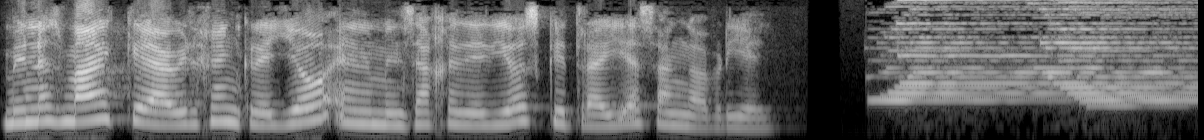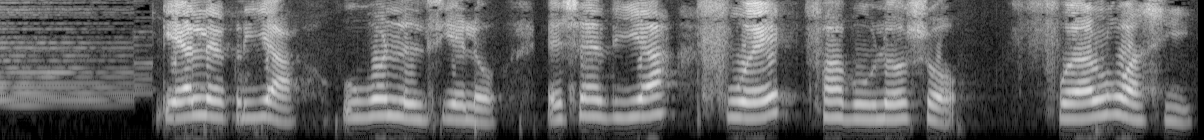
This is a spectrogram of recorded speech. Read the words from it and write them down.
Menos mal que la Virgen creyó en el mensaje de Dios que traía San Gabriel. ¡Qué alegría hubo en el cielo! Ese día fue fabuloso. Fue algo así.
